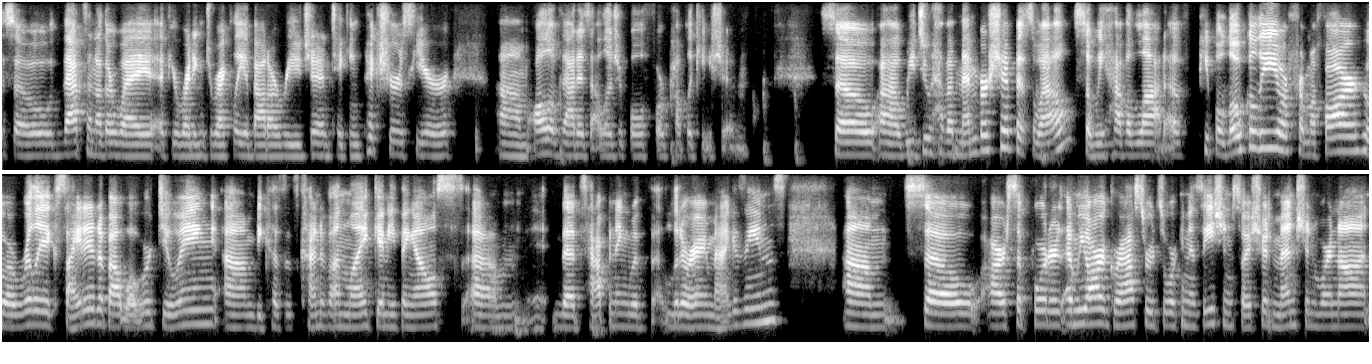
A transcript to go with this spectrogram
so that's another way. If you're writing directly about our region, taking pictures here, um, all of that is eligible for publication. So uh, we do have a membership as well. So we have a lot of people locally or from afar who are really excited about what we're doing um, because it's kind of unlike anything else um, that's happening with literary magazines. Um, so our supporters, and we are a grassroots organization. So I should mention we're not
